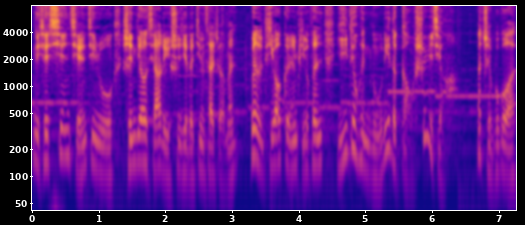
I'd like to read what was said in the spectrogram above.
那些先前进入《神雕侠侣》世界的竞赛者们，为了提高个人评分，一定会努力的搞事情啊。那只不过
